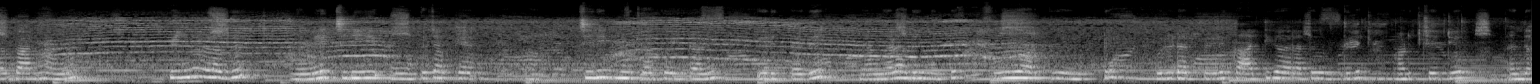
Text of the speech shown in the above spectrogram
അത് കാരണമാണ് പിന്നുള്ളത് ഞങ്ങൾ ഇച്ചിരി മൂത്ത ചക്ക ഇച്ചിരി മൂത്തൊക്കെ ആയിട്ടാണ് എടുത്തത്. ഞങ്ങളത് എന്നിട്ട് ഫുൾ വർക്ക് കാറ്റ് കയറാത്ത വിധത്തിൽ അടിച്ചിട്ട് എന്താ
